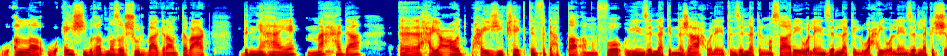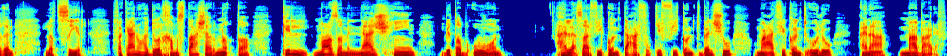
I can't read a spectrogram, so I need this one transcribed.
والله وأي شيء بغض النظر شو ال background تبعك بالنهاية ما حدا آه، حيقعد وحيجيك هيك تنفتح الطاقة من فوق وينزل لك النجاح ولا تنزل لك المصاري ولا ينزل لك الوحي ولا ينزل لك الشغل لتصير. فكانوا هدول 15 نقطة كل معظم الناجحين بيطبقوهم. هلأ صار فيكم تعرفوا كيف فيكم تبلشوا وما عاد فيكم تقولوا أنا ما بعرف.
